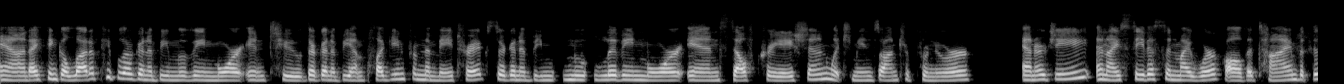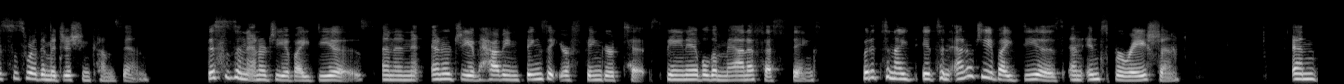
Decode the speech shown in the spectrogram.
And I think a lot of people are going to be moving more into, they're going to be unplugging from the matrix. They're going to be mo- living more in self creation, which means entrepreneur energy. And I see this in my work all the time, but this is where the magician comes in. This is an energy of ideas and an energy of having things at your fingertips, being able to manifest things. But it's an it's an energy of ideas and inspiration. And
